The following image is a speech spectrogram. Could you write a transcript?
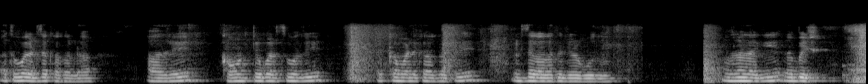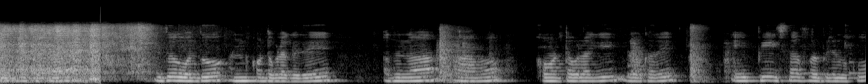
ಅಥವಾ ಎಳ್ಸೋಕ್ಕಾಗಲ್ಲ ಆದರೆ ಕೌಂಟಬಲ್ಸು ಅಂದರೆ ಲೆಕ್ಕ ಮಾಡಲಿಕ್ಕಾಗತ್ತೆ ಎಳ್ಸೋಕ್ಕಾಗತ್ತೆ ಅಂತ ಹೇಳ್ಬೋದು. ಮೊದಲನೇದಾಗಿ ರಬೀಶ್ ಇದು ಒಂದು ಅನ್ಕೌಂಟಬಲ್ ಆಗಿದೆ. ಅದನ್ನು ನಾನು ಕೌಂಟಬಲ್ ಆಗಿ ಹೇಳ್ಬೇಕಾದ್ರೆ ಎ ಪೀಸ್ ಆಫ್ ರಬೀಶ್ ಅನ್ಬೇಕು.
